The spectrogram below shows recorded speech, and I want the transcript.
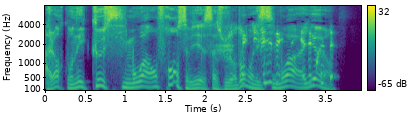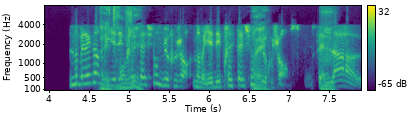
alors qu'on n'est que six mois en France? Ça, veut dire- ça sous-entend qu'on est six mois ailleurs. Non, mais d'accord, mais il y a des prestations d'urgence. Non, mais il y a des prestations Ouais. d'urgence. Bon, Celle-là. euh,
